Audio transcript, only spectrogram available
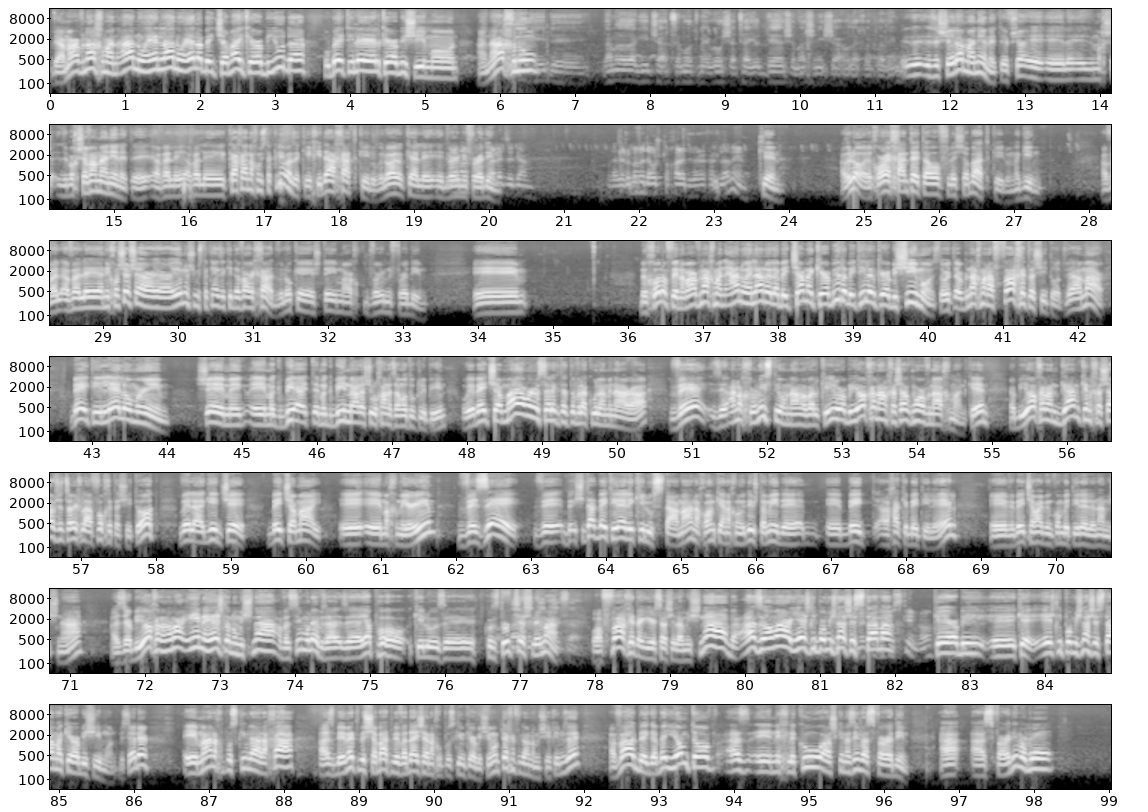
ואמר רב נחמן, אנו אין לנו אלא בית שמאי כרבי יהודה ובית הלל כרבי שמעון, אנחנו... להגיד שהעצמות מראש אתה יודע שמה שנשאר הולך לכלבים? זו שאלה מעניינת, אפשר, אה, אה, זו מחשבה מעניינת, אה, אבל, אבל ככה אנחנו מסתכלים על זה כיחידה אחת כאילו, ולא כעל דברים נפרדים. זה לא בוודאות שתאכל את זה ולך לכלבים. כן. אבל לא, לכאורה הכנת את העוף לשבת, כאילו, נגיד. אבל, אבל אה, אני חושב שהרעיון הוא שמסתכלים על זה כדבר אחד, ולא כשתי דברים נפרדים. בכל אופן, אמר רב נחמן, אנו אין לנו אלא בית שמאי כרבי יהודה, בית הלל כרבי שמעון. זאת אומרת, רב נחמן הפך את השיטות ואמר, בית הלל אומרים שמגביה את, מגבין מעל השולחן עצמות וקליפין, ובבית שמאי אומרים מסלק את הטבלה כולה מנערה, וזה אנכרוניסטי אמנם, אבל כאילו רבי יוחנן חשב כמו רב נחמן, כן? רבי יוחנן גם כן חשב שצריך להפוך את השיטות ולהגיד שבית שמאי אה, אה, מחמירים, וזה, ושיטת בית הלל היא כאילו סתמה, נכון? כי אנחנו יודעים שתמיד אה, אה, בית הלכה כבית הלל, אה, ובית שמאי במקום בית הלל אינה משנה. אז רבי יוחנן אמר הנה יש לנו משנה אבל שימו לב זה, זה היה פה כאילו זה קונסטרוקציה שלמה הוא הפך את הגרסה של המשנה, ואז הוא אמר, יש לי פה משנה שסתמה לא? כרבי, אה, כן, יש לי פה משנה שסתמה כרבי שמעון, בסדר? אה, מה אנחנו פוסקים להלכה? אז באמת בשבת בוודאי שאנחנו פוסקים כרבי שמעון, תכף גם נמשיך עם זה, אבל לגבי יום טוב, אז אה, נחלקו האשכנזים והספרדים. הספרדים אמרו,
